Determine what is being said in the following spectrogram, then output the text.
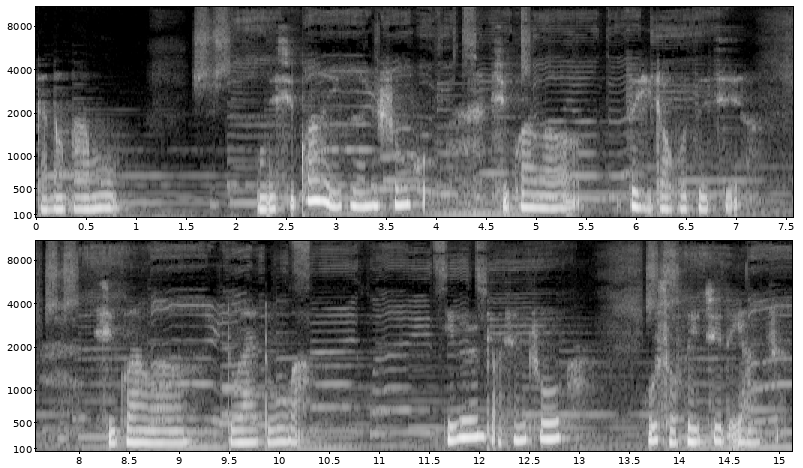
感到麻木。我们习惯了一个人的生活，习惯了自己照顾自己，习惯了独来独往，一个人表现出无所畏惧的样子。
